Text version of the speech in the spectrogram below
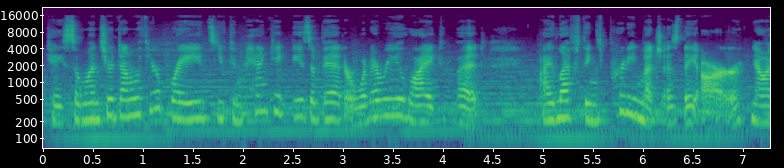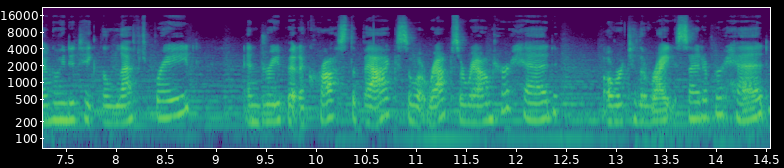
Okay, so once you're done with your braids, you can pancake these a bit or whatever you like, but I left things pretty much as they are. Now I'm going to take the left braid and drape it across the back so it wraps around her head over to the right side of her head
